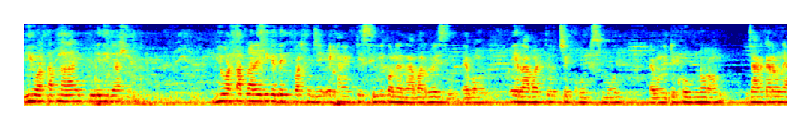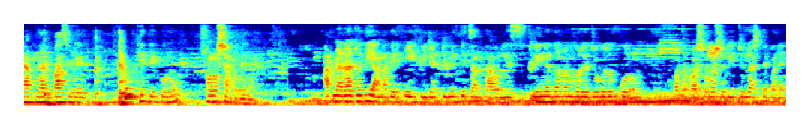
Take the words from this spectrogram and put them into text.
ভিউয়ার্স আপনারা একটু এদিকে আসুন। ভিউয়ার্স আপনারা এদিকে দেখতে পাচ্ছেন যে এখানে একটি সিলিকনের রাবার রয়েছে এবং এই রাবারটি হচ্ছে খুব স্মুথ এবং এটি খুব নরম। যার কারণে আপনার বাছুরের খেতে কোনো সমস্যা হবে না। আপনারা যদি আমাদের এই ফিডারটি নিতে চান, তাহলে স্ক্রিনে দেওয়া নম্বরে যোগাযোগ করুন অথবা সরাসরি চলে আসতে পারেন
